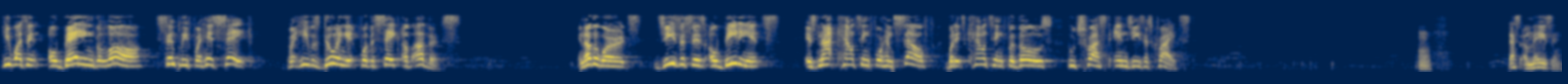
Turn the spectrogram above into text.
he wasn't obeying the law simply for his sake, but he was doing it for the sake of others. In other words, Jesus' obedience is not counting for himself, but it's counting for those who trust in Jesus Christ. Mm. That's amazing.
